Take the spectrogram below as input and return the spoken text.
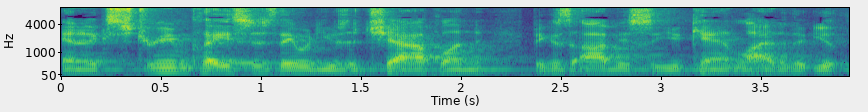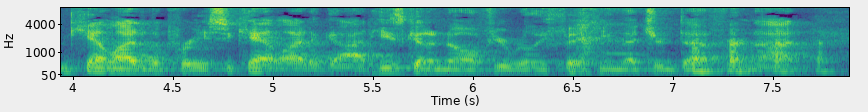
and in extreme cases, they would use a chaplain because obviously you can't lie to the you can't lie to the priest, you can't lie to God. He's going to know if you're really faking that you're deaf or not.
